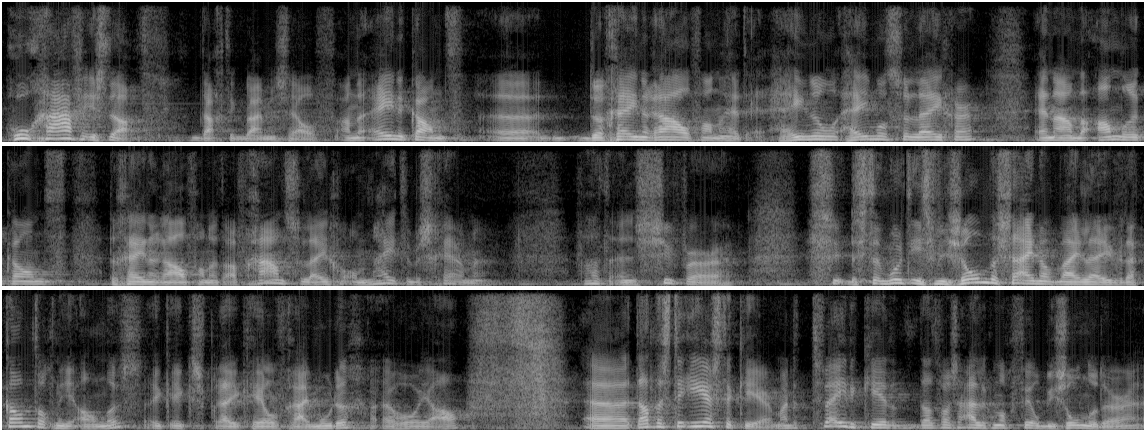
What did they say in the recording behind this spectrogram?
Hoe gaaf is dat? Dacht ik bij mezelf. Aan de ene kant uh, de generaal van het hemel, hemelse leger. En aan de andere kant de generaal van het Afghaanse leger om mij te beschermen. Wat een super. Dus er moet iets bijzonders zijn op mijn leven. Dat kan toch niet anders? Ik, ik spreek heel vrijmoedig, uh, hoor je al. Uh, dat is de eerste keer. Maar de tweede keer, dat was eigenlijk nog veel bijzonderder.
